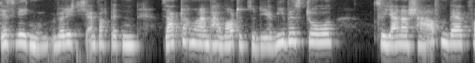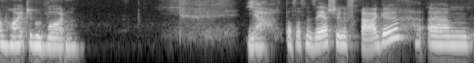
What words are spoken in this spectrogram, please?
Deswegen würde ich dich einfach bitten, sag doch mal ein paar Worte zu dir. Wie bist du zu Jana Scharfenberg von heute geworden? Ja, das ist eine sehr schöne Frage. Ähm,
